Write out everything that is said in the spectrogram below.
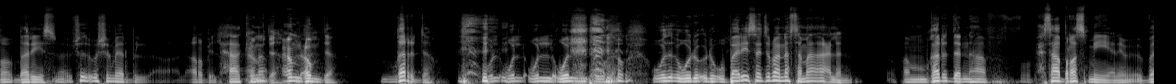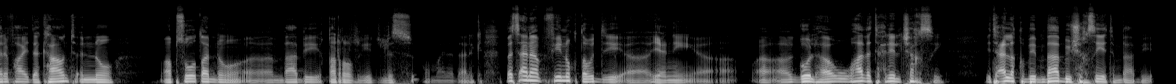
باريس شو- وش ال mayor بالعربي؟ الحاكمة. عمدة. العمده مغردة. وال وال وال وال وال وال وباريس سان جيرمان نفسه ما أعلن. فمغردة إنها في حساب رسمي يعني verified account إنه مبسوطة إنه آه، مبابي قرر يجلس وما إلى ذلك. بس أنا في نقطة ودي آه، يعني آه، أقولها وهذا تحليل شخصي يتعلق بمبابي وشخصية مبابي.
